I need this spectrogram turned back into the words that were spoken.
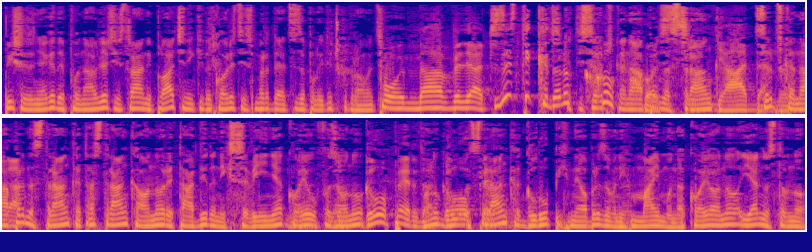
piše za njega da je ponavljač i strani plaćenik i da koristi smrt dece za političku promociju. ponavljač znaš ti kad ono ti srpska napredna stranka jadan, srpska da. napredna stranka ta stranka ono retardiranih svinja koja je u fazonu Gluper, da, ono glu- gluper. stranka glupih neobrazovanih majmuna koja ono jednostavno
